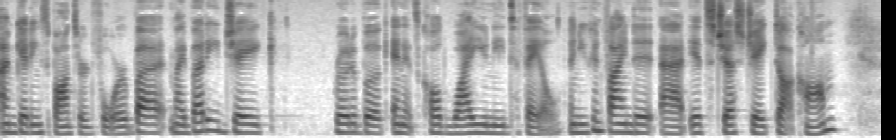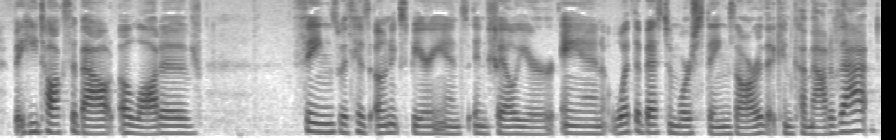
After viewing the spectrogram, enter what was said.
I'm getting sponsored for, but my buddy Jake wrote a book, and it's called Why You Need to Fail. And you can find it at itsjustjake.com. But he talks about a lot of things with his own experience and failure and what the best and worst things are that can come out of that.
